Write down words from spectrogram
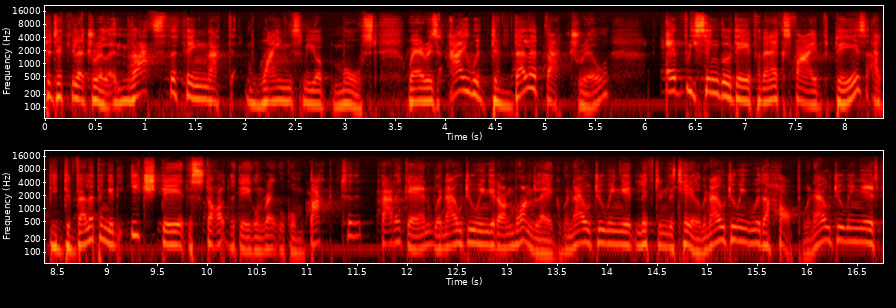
particular drill. And that's the thing that winds me up most. Whereas I would develop that drill every single day for the next five days. I'll be developing it each day at the start of the day, going, right, we're going back to that again. We're now doing it on one leg. We're now doing it lifting the tail. We're now doing it with a hop. We're now doing it,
